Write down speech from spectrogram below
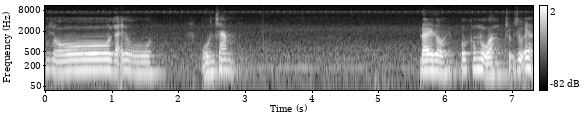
Úi dồi gãy rồi. 400 Đây rồi Ôi không nổ à? Triệu rưỡi à?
